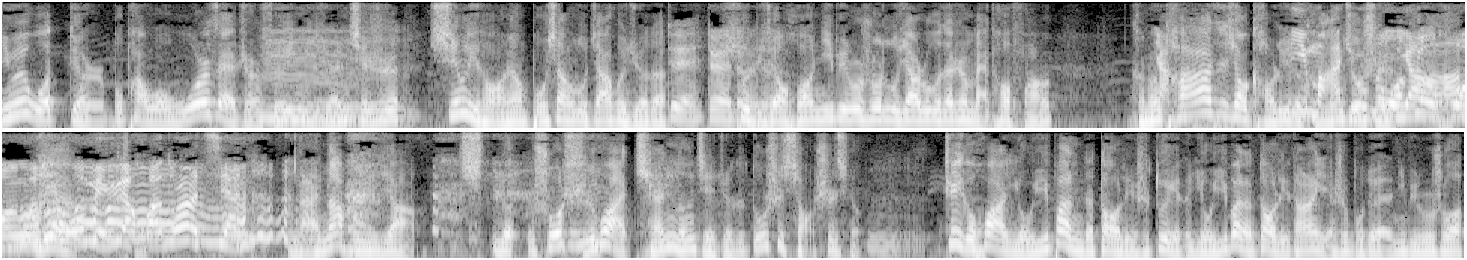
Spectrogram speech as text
因为我底儿不怕，我窝在这儿，所以你人其实心里头好像不像陆家会觉得对，对对会比较慌。你比如说陆家如果在这买套房，可能他这要考虑的立马可能就是我更慌了，我每个月还多少钱呢？哎，那不一样。能说实话，钱能解决的都是小事情。这个话有一半的道理是对的，有一半的道理当然也是不对的。你比如说，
